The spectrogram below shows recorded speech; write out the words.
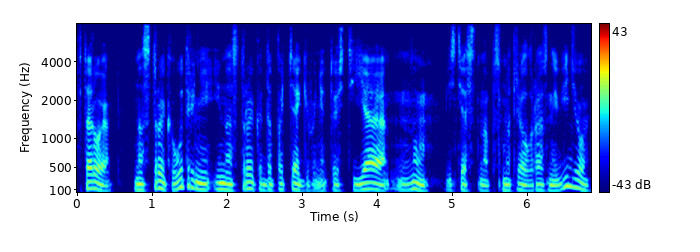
Второе — настройка утренняя и настройка до подтягивания. То есть я, ну, естественно, посмотрел разные видео,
